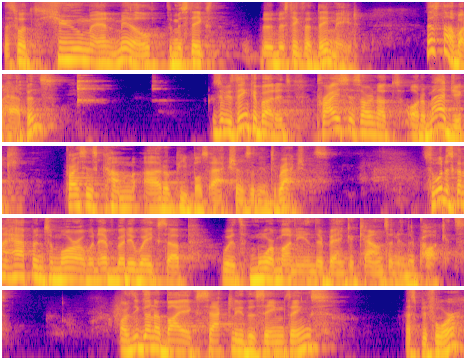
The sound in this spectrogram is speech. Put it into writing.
That's what Hume and Mill, the mistakes, the mistakes that they made. That's not what happens. Because if you think about it, prices are not automagic. Prices come out of people's actions and interactions. So what is going to happen tomorrow when everybody wakes up with more money in their bank accounts and in their pockets? Are they going to buy exactly the same things as before?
